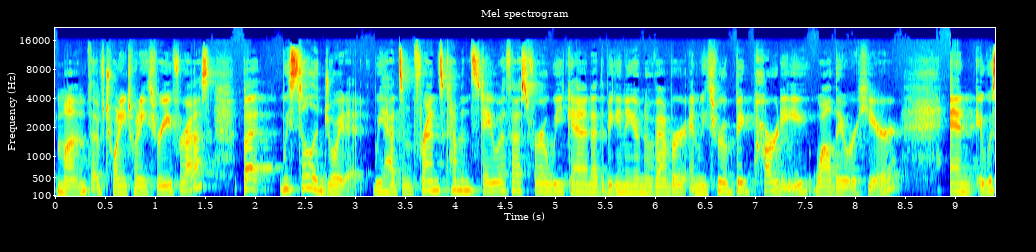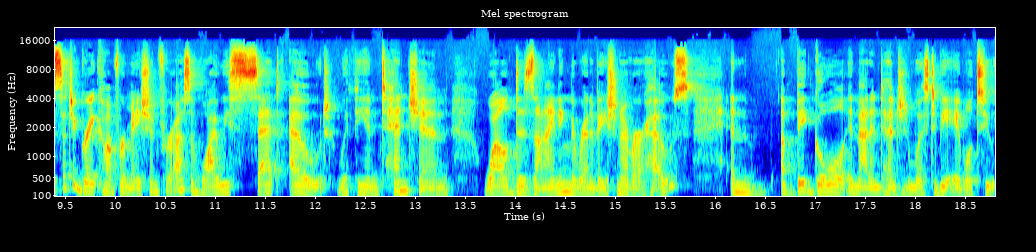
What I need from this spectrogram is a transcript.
month of 2023 for us, but we still enjoyed it. We had some friends come and stay with us for a weekend at the beginning of November, and we threw a big party while they were here. And it was such a great confirmation for us of why we set out with the intention while designing the renovation of our house. And a big goal in that intention was to be able to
